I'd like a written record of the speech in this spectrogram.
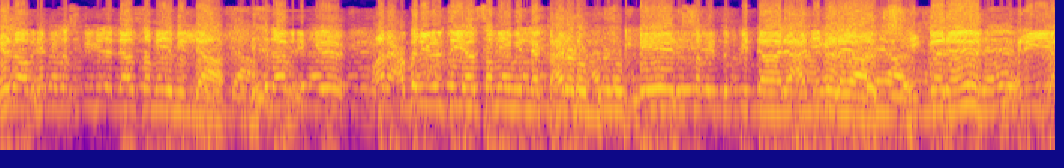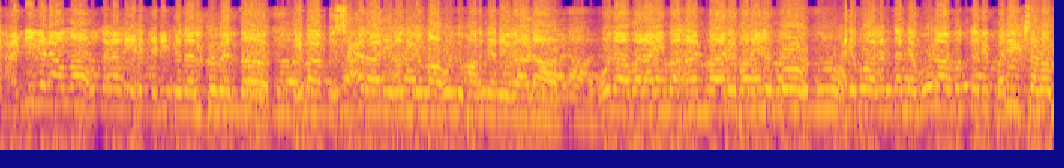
നേതാവിലേക്ക് തസ്മീഹിലെല്ലാം സമയമില്ല. നേതാവിനിക്ക് അമലുകൾ ചെയ്യാൻ സമയമില്ല. കാരണം ഏത് സമയത്തും പിന്നാലെ അണികളെയാൽ ഇങ്ങനെ വലിയ അണികളെ അള്ളാഹുത്തല അദ്ദേഹത്തിനിക്ക് നൽകുമെന്ന് ഇമാം പറഞ്ഞത് കാണാം. മൂന്നാമനായി മഹാന്മാര് പറയുന്നു അതുപോലെ തന്നെ മൂന്നാമത്തെ ഒരു പരീക്ഷണം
